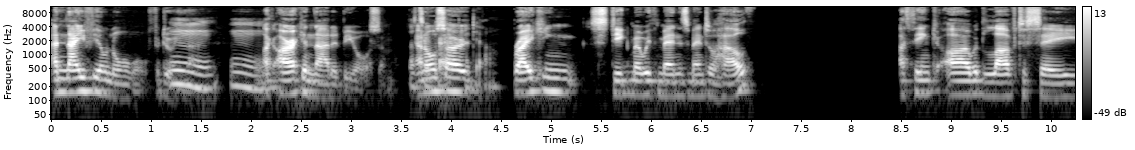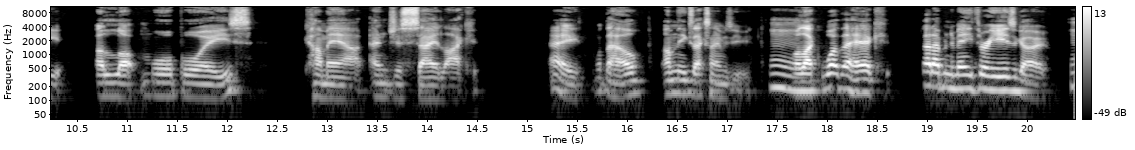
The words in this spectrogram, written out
and they feel normal for doing that. Mm, mm. Like, I reckon that'd be awesome. That's and also, breaking stigma with men's mental health. I think I would love to see a lot more boys come out and just say like, "Hey, what the hell? I'm the exact same as you," Mm, or like, "What the heck? That happened to me three years ago." mm,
